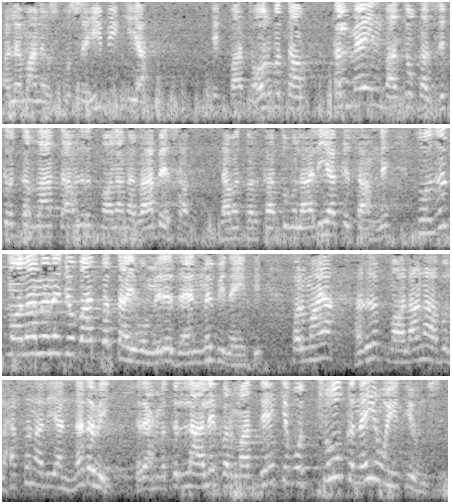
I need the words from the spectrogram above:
علماء نے اس کو صحیح بھی کیا۔ ایک بات اور بتاؤں، کل میں ان باتوں کا ذکر کر رہا تھا حضرت مولانا رابع صاحب، دعوت برکاتم العالیہ کے سامنے۔ تو حضرت مولانا نے جو بات بتائی وہ میرے ذہن میں بھی نہیں تھی۔ فرمایا، حضرت مولانا ابو الحسن علی ندوی رحمت اللہ علیہ فرماتے ہیں کہ وہ چوک نہیں ہوئی تھی ان سے۔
